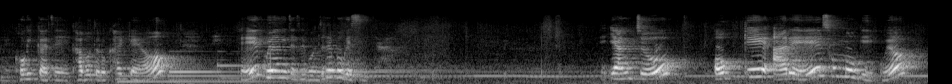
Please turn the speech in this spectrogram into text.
네, 거기까지 가보도록 할게요. 네, 고양이 자세 먼저 해보겠습니다. 양쪽 어깨 아래에 손목이 있고요.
